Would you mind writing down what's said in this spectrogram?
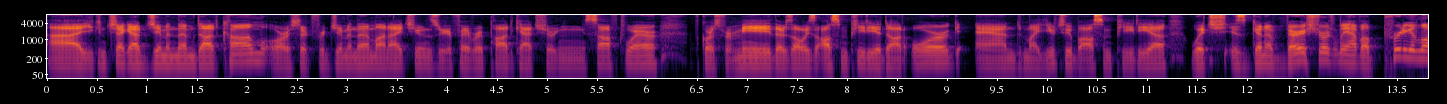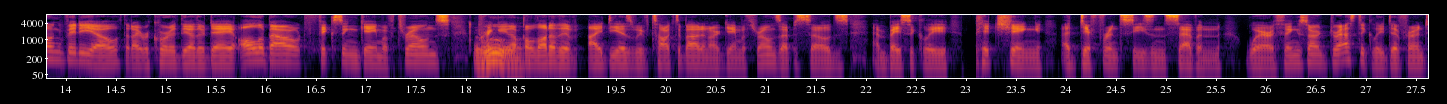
uh, you can check out jimandthem.com or search for Jim and Them on iTunes or your favorite podcatching software. Of course, for me, there's always awesomepedia.org and my YouTube Awesomepedia, which is going to very shortly have a pretty long video that I recorded the other day all about fixing Game of Thrones, bringing Ooh. up a lot of the ideas we've talked about in our Game of Thrones episodes, and basically pitching a different season seven where things aren't drastically different,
